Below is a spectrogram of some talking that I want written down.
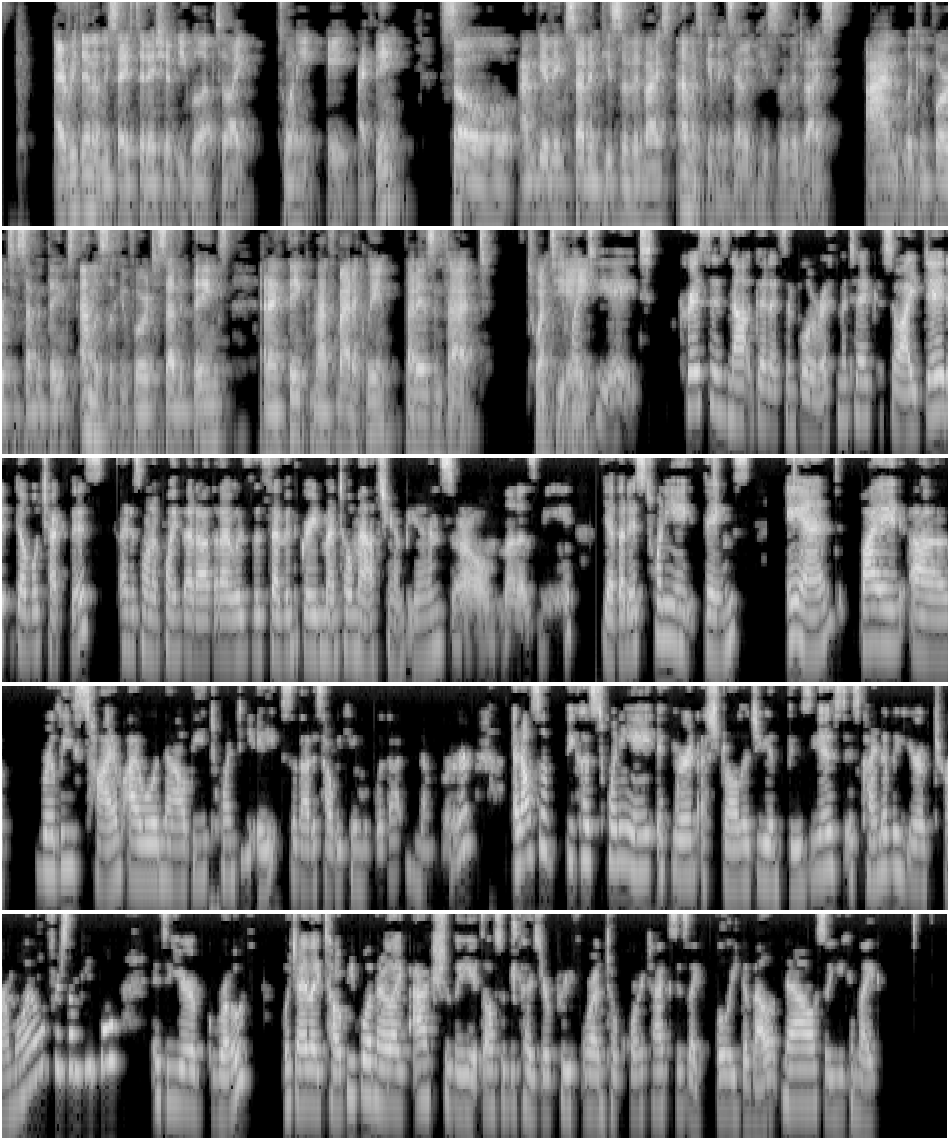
everything that we say today should equal up to like 28, I think. So I'm giving seven pieces of advice. Emma's giving seven pieces of advice. I'm looking forward to seven things. Emma's looking forward to seven things. And I think mathematically, that is in fact 28. 28. Chris is not good at simple arithmetic, so I did double check this. I just want to point that out that I was the seventh grade mental math champion, so that is me. Yeah, that is 28 things. And by, uh, release time, I will now be 28, so that is how we came up with that number. And also because 28, if you're an astrology enthusiast, is kind of a year of turmoil for some people. It's a year of growth which I like tell people and they're like, actually, it's also because your prefrontal cortex is like fully developed now. So you can like,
